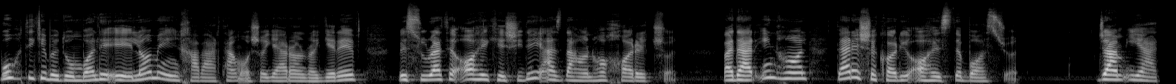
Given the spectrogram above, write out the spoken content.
بهتی که به دنبال اعلام این خبر تماشاگران را گرفت به صورت آه کشیده از دهانها خارج شد و در این حال در شکاری آهسته باز شد. جمعیت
